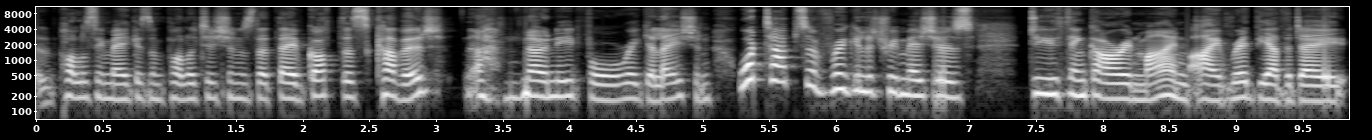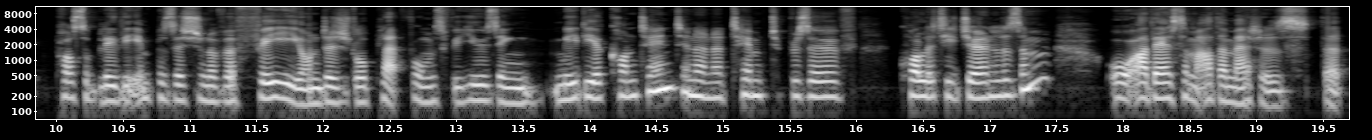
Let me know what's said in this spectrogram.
uh, policymakers and politicians that they've got this covered, uh, no need for regulation. What types of regulatory measures do you think are in mind? I read the other day possibly the imposition of a fee on digital platforms for using media content in an attempt to preserve quality journalism, or are there some other matters that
